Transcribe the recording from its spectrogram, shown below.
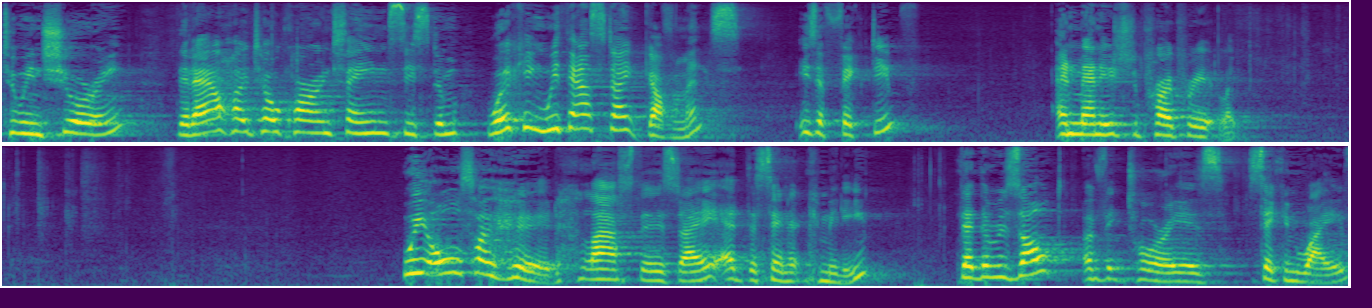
to ensuring that our hotel quarantine system, working with our state governments, is effective and managed appropriately. We also heard last Thursday at the Senate committee that the result of Victoria's second wave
